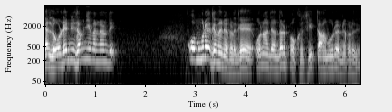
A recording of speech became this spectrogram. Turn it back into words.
ਇਹ ਲੋੜ ਹੀ ਨਹੀਂ ਸਮਝੀ ਮੰਨਣ ਦੀ। ਉਹ ਮੂਹਰੇ ਕਿਵੇਂ ਨਿਕਲ ਗਏ? ਉਹਨਾਂ ਦੇ ਅੰਦਰ ਭੁੱਖ ਸੀ, ਤਾਂ ਮੂਹਰੇ ਨਿਕਲ ਗਏ।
